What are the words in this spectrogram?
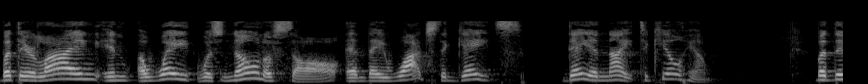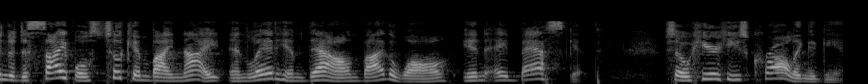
But their lying in await was known of Saul, and they watched the gates day and night to kill him. But then the disciples took him by night and led him down by the wall in a basket. So here he's crawling again.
